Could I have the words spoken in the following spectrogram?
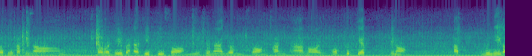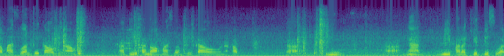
วัสดีครับพี่น้อง สวัสดีวันอาทิตย์ที่สองมิถุนายนสองพันห้าร้อยหกสิบเจ็ดพี่น้อง ครับ มือนี้กับมาสวนคือเก่าพี่น้องมาปีพนองมาสวนคือเก่านะครับก็มีงานมีภารกิจอยู่สวน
